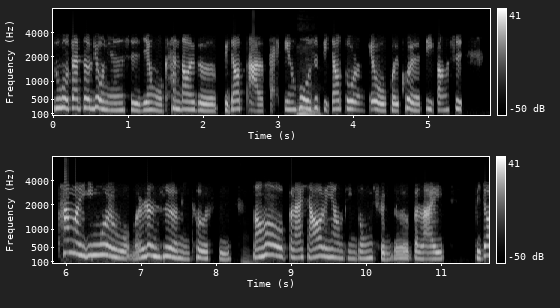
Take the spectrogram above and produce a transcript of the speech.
如果在这六年的时间，我看到一个比较大的改变，或者是比较多人给我回馈的地方是，他们因为我们认识了米克斯，然后本来想要领养品种犬的，本来比较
